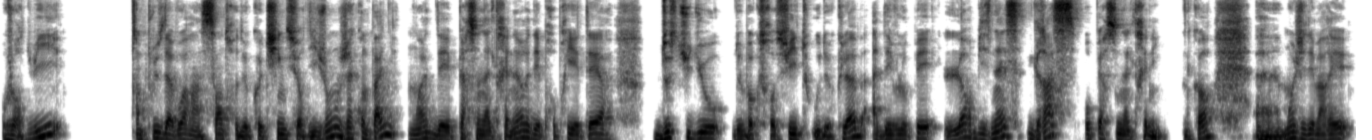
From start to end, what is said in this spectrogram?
aujourd'hui, en plus d'avoir un centre de coaching sur Dijon, j'accompagne moi des personal trainers et des propriétaires de studios de box CrossFit ou de clubs à développer leur business grâce au personal training. D'accord? Euh, Moi, j'ai démarré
